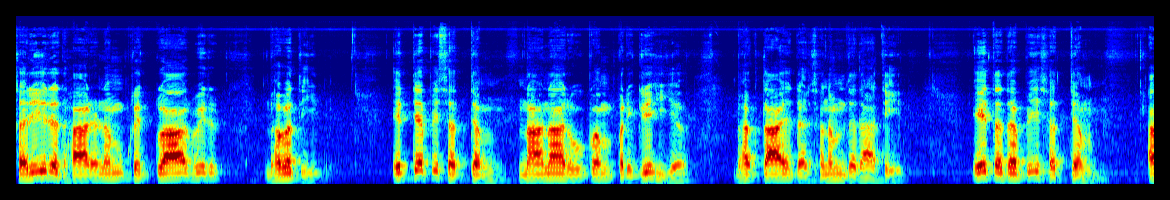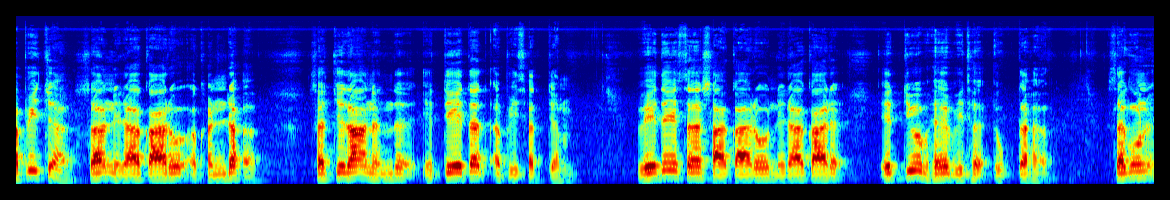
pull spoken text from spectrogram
शरीरधारण कृत्वाविर्भवति इत्यपि सत्यं नानारूपं परिगृह्य भक्ताय दर्शनं ददाति। एतदपि सत्यम्। अभी च स निराकारो अखंड सच्चिदानंद इत्येतदपि सत्यम। वेदे स साकारो निराकार इत्युभयविध उक्तः। सगुण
